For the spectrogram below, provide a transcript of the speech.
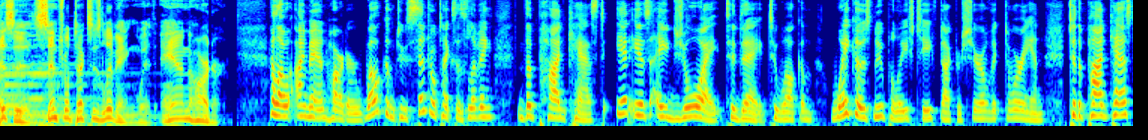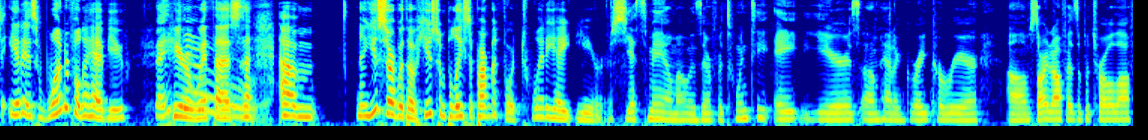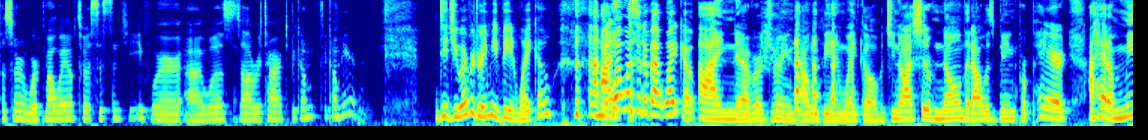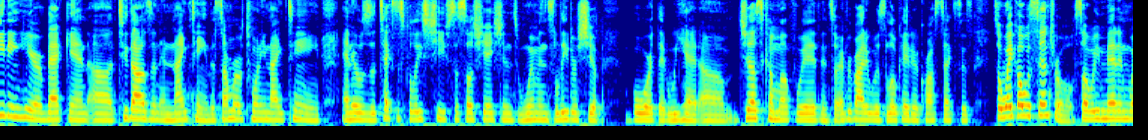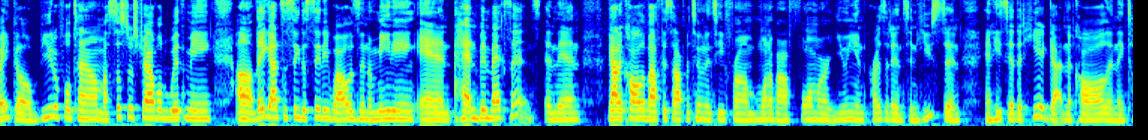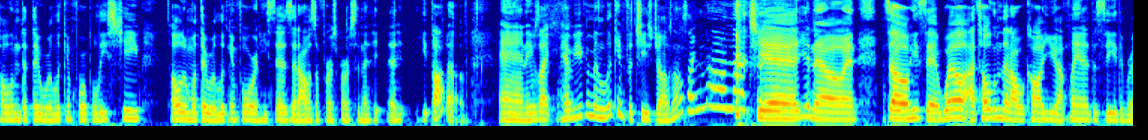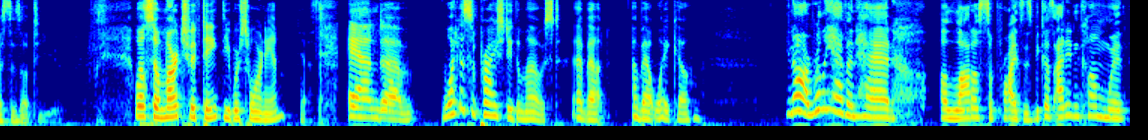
This is Central Texas Living with Ann Harder. Hello, I'm Ann Harder. Welcome to Central Texas Living, the podcast. It is a joy today to welcome Waco's new police chief, Dr. Cheryl Victorian, to the podcast. It is wonderful to have you Thank here you. with us. Um, now, you served with the Houston Police Department for 28 years. Yes, ma'am. I was there for 28 years. Um, had a great career. Um, started off as a patrol officer and worked my way up to assistant chief, where I was uh, retired to become to come here. Did you ever dream you'd be in Waco? I mean, I- what was it about Waco? I never dreamed I would be in Waco, but you know, I should have known that I was being prepared. I had a meeting here back in uh, 2019, the summer of 2019, and it was the Texas Police Chiefs Association's Women's Leadership Board that we had um, just come up with, and so everybody was located across Texas. So Waco was central. So we met in Waco, beautiful town. My sisters traveled with me. Uh, they got to see the city while I was in a meeting, and hadn't been back since. And then got a call about this opportunity from one of our former union presidents in Houston, and he said that he had gotten a call and they told him that they were looking for a police chief, told him what they were looking for, and he says that I was the first person that he, that he thought of. And he was like, Have you even been looking for chief jobs? And I was like, No, not yet, you know. And so he said, Well, I told him that I would call you. I planted the seed. The rest is up to you. Well, so March 15th, you were sworn in. Yes. And um, what has surprised you the most about about Waco? You know, I really haven't had a lot of surprises because I didn't come with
